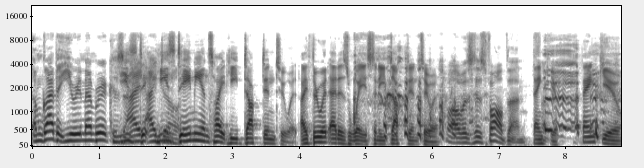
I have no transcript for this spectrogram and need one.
I'm glad that you remember it because He's, I. Da- I he's don't. Damian's height. He ducked into it. I threw it at his waist, and he ducked into it. Well, it was his fault then. Thank you. Thank you.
